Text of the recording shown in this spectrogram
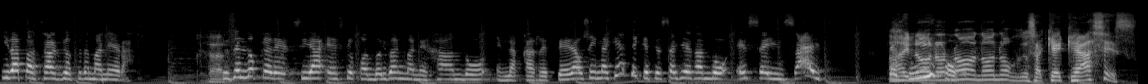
iba a pasar de otra manera. Entonces él lo que decía es que cuando iban manejando en la carretera, o sea, imagínate que te está llegando ese insight. Ay, no, no, no, no, no, o sea, ¿qué, qué haces?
